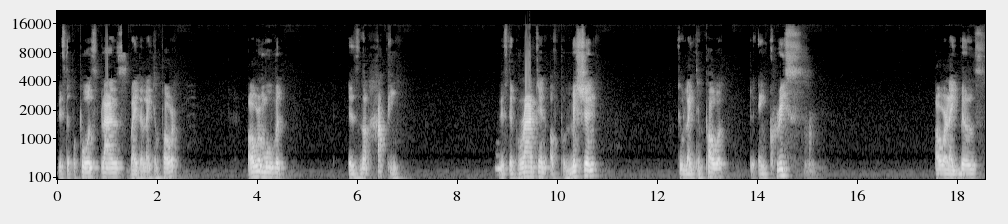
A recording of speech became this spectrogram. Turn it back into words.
with the proposed plans by the Light and Power. Our movement is not happy with the granting of permission to Light and Power to increase our light bills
